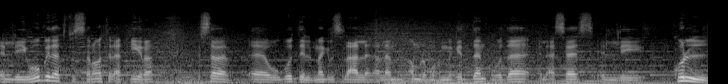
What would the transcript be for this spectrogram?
اللي وجدت في السنوات الأخيرة بسبب آه، وجود المجلس الأعلى للإعلام أمر مهم جدا. وده الأساس اللي كل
